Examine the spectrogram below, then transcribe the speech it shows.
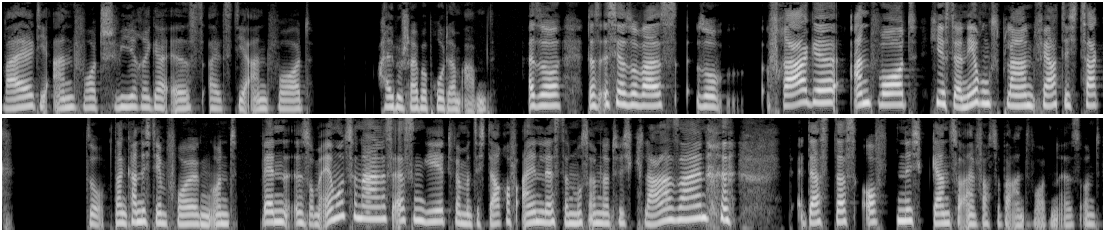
weil die Antwort schwieriger ist als die Antwort halbe Scheibe Brot am Abend. Also das ist ja sowas, so Frage, Antwort, hier ist der Ernährungsplan, fertig, zack. So, dann kann ich dem folgen. Und wenn es um emotionales Essen geht, wenn man sich darauf einlässt, dann muss einem natürlich klar sein, dass das oft nicht ganz so einfach zu beantworten ist. Und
